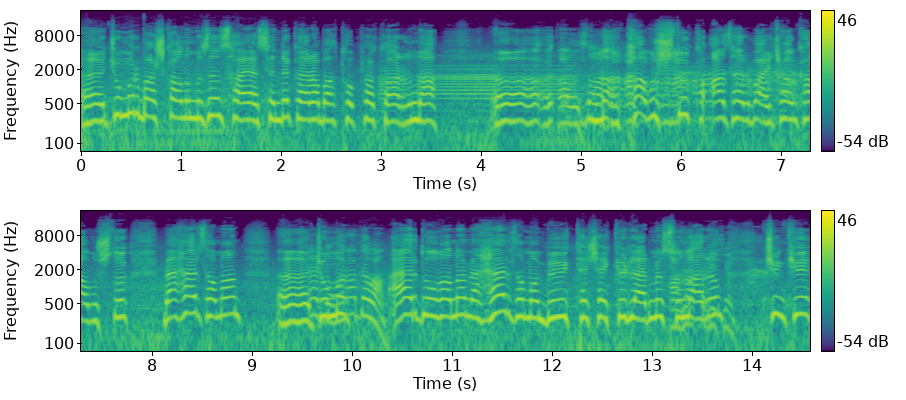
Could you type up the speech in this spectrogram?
e, Cumhurbaşkanımızın sayesinde Karabağ topraklarına Kavuştu, na- Azer- kavuştuk, Azerbaycan kavuştuk. Ben her zaman e, Cumhur devam. Erdoğan'a ve her zaman büyük teşekkürlerimi sunarım. için. Çünkü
